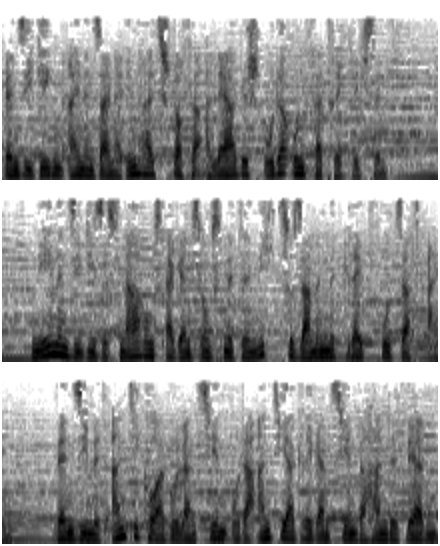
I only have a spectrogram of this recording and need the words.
wenn Sie gegen einen seiner Inhaltsstoffe allergisch oder unverträglich sind. Nehmen Sie dieses Nahrungsergänzungsmittel nicht zusammen mit Grapefruitsaft ein. Wenn Sie mit Antikoagulantien oder Antiaggregantien behandelt werden,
